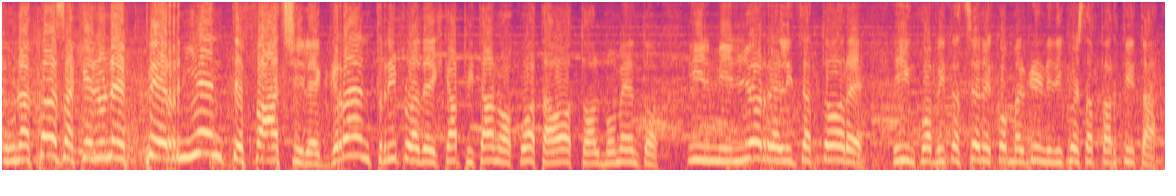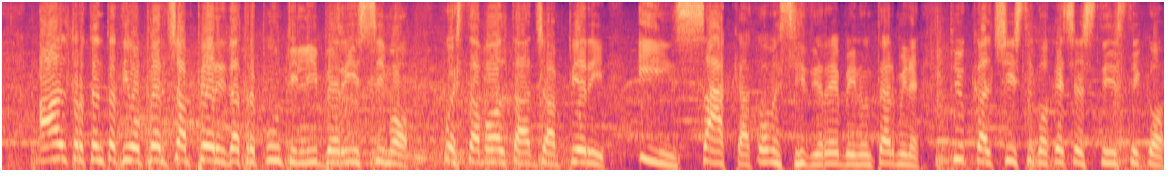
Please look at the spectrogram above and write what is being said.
una cosa che non è per niente facile, gran tripla del capitano a quota 8 al momento, il miglior realizzatore in coabitazione con Magrini di questa partita, altro tentativo per Giampieri da tre punti liberissimo, questa volta Giampieri insacca come si direbbe in un termine più calcistico che cestistico.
